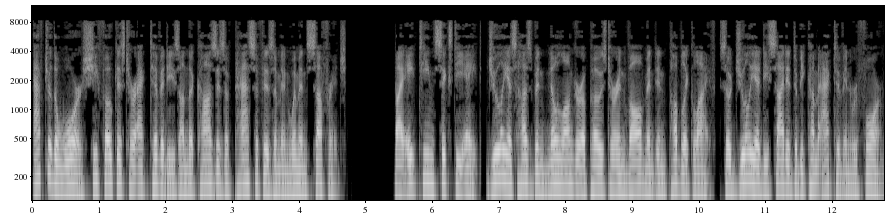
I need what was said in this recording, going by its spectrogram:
After the war she focused her activities on the causes of pacifism and women's suffrage. By 1868, Julia's husband no longer opposed her involvement in public life, so Julia decided to become active in reform.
